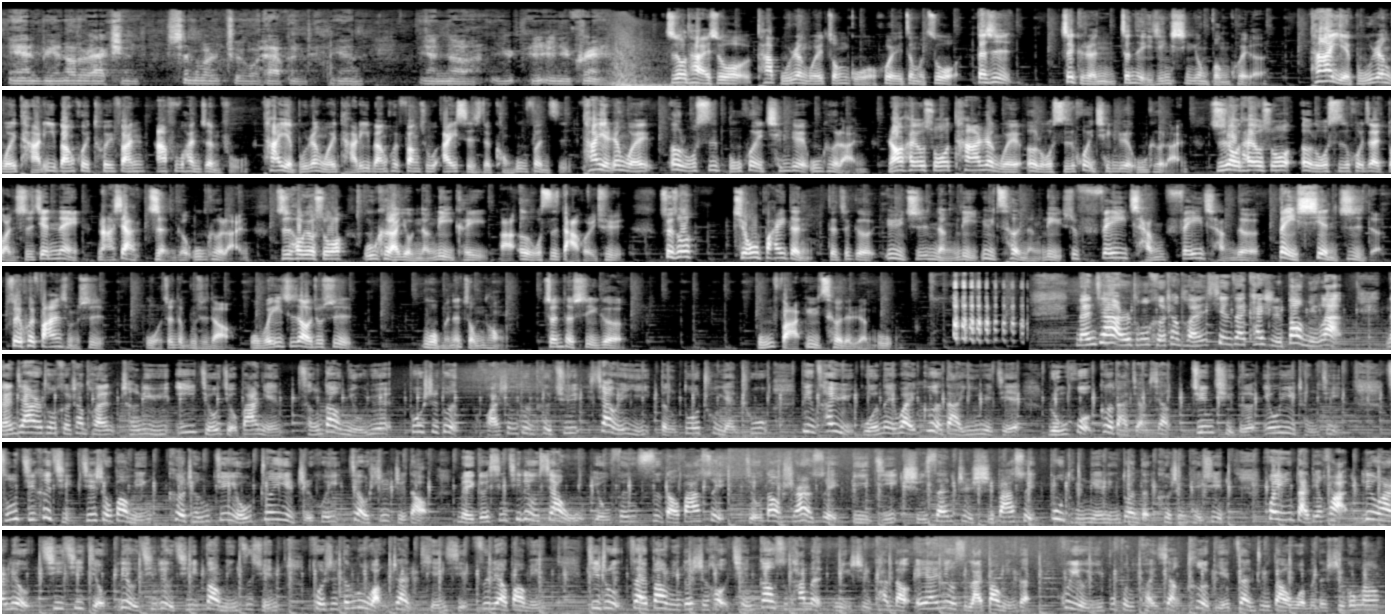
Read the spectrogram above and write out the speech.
and be another action similar to what happened in in uh, in Ukraine. 之后他还说，他不认为中国会这么做，但是这个人真的已经信用崩溃了。他也不认为塔利班会推翻阿富汗政府，他也不认为塔利班会放出 ISIS 的恐怖分子，他也认为俄罗斯不会侵略乌克兰。然后他又说，他认为俄罗斯会侵略乌克兰。之后他又说，俄罗斯会在短时间内拿下整个乌克兰。之后又说，乌克兰有能力可以把俄罗斯打回去。所以说。Joe Biden 的这个预知能力、预测能力是非常非常的被限制的，所以会发生什么事，我真的不知道。我唯一知道就是，我们的总统真的是一个无法预测的人物。南加儿童合唱团现在开始报名啦！南加儿童合唱团成立于一九九八年，曾到纽约、波士顿。华盛顿特区、夏威夷等多处演出，并参与国内外各大音乐节，荣获各大奖项，均取得优异成绩。从即刻起接受报名，课程均由专业指挥教师指导。每个星期六下午有分四到八岁、九到十二岁以及十三至十八岁不同年龄段的课程培训。欢迎打电话六二六七七九六七六七报名咨询，或是登录网站填写资料报报名。记住，在报名的时候，请告诉他们你是看到 AI News 来报名的，会有一部分款项特别赞助到我们的施工哦。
